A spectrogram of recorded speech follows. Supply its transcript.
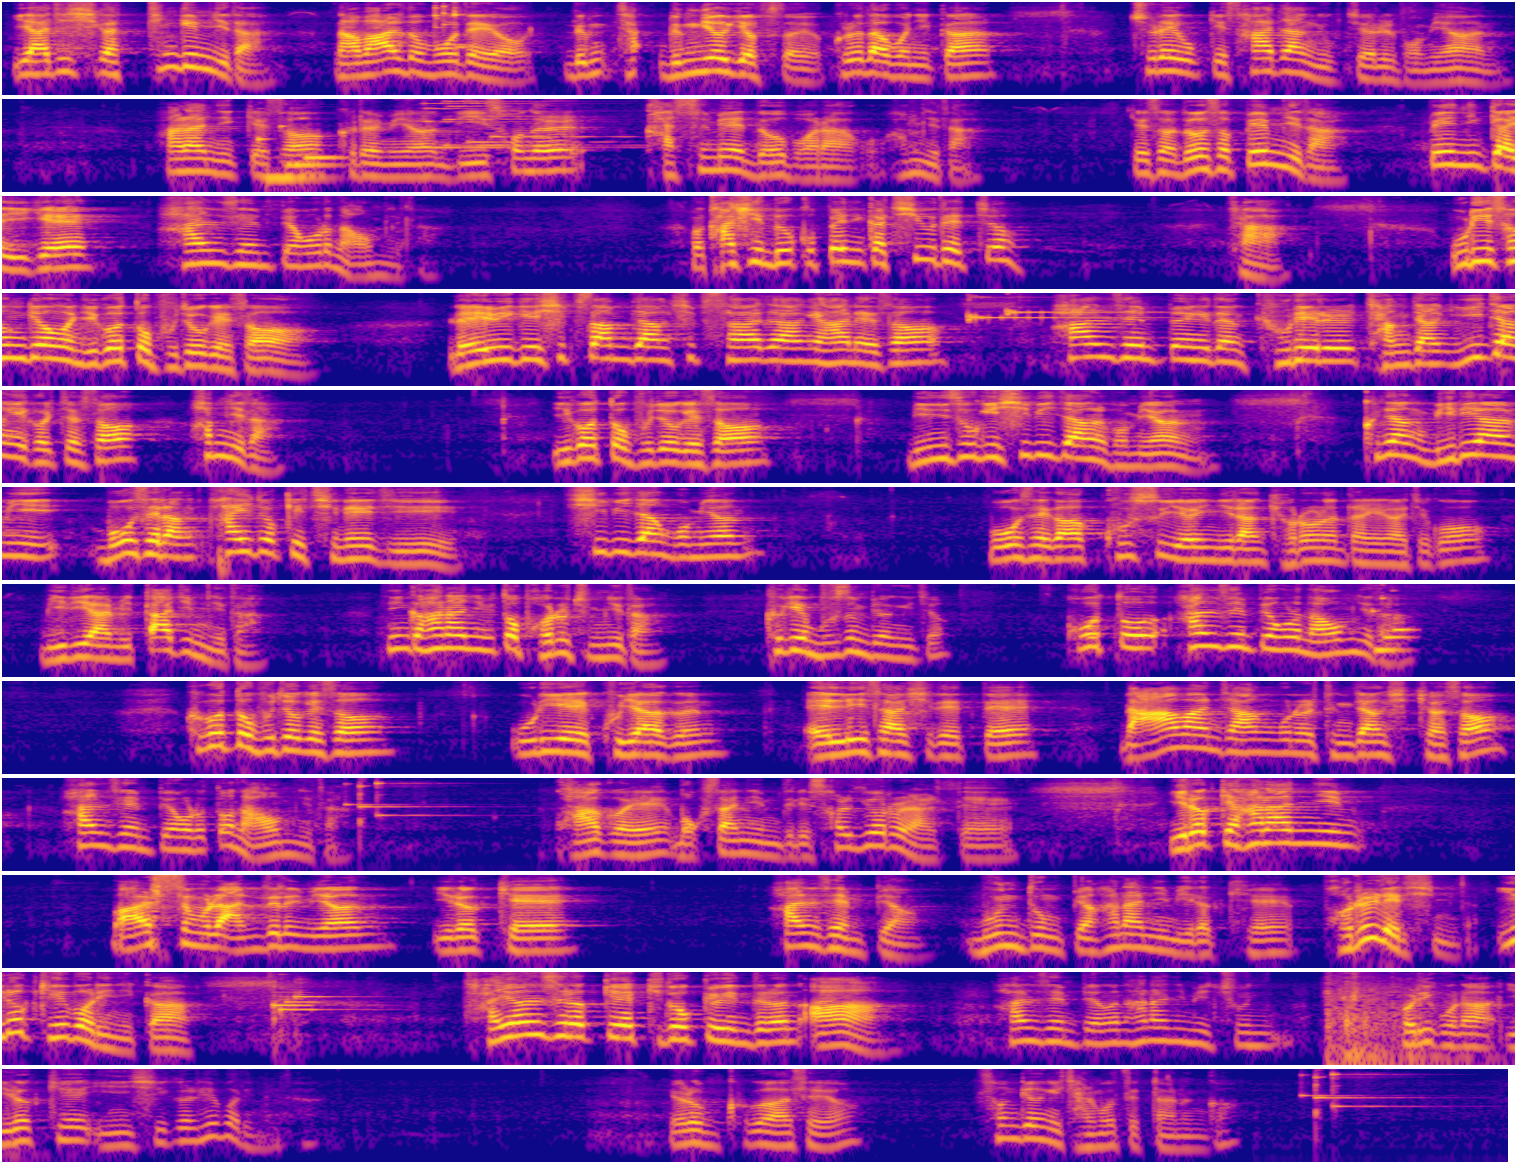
이 아저씨가 튕깁니다. 나 말도 못해요. 능, 자, 능력이 없어요. 그러다 보니까 출애굽기 4장 6절을 보면 하나님께서 그러면 네 손을 가슴에 넣어보라고 합니다. 그래서 넣어서 뺍니다. 빼니까 이게 한센병으로 나옵니다. 그럼 다시 넣고 빼니까 치유됐죠? 자, 우리 성경은 이것도 부족해서 레위기 13장, 14장에 한해서 한센병에 대한 규례를 장장 2장에 걸쳐서 합니다. 이것도 부족해서 민수기 12장을 보면 그냥 미리암이 모세랑 사이좋게 지내지 12장 보면 모세가 구스 여인이랑 결혼한다 해가지고 미리암이 따집니다. 그러니까 하나님이 또 벌을 줍니다. 그게 무슨 병이죠? 그것도 한센병으로 나옵니다. 그것도 부족해서 우리의 구약은 엘리사 시대 때 나만 장군을 등장시켜서 한센병으로 또 나옵니다. 과거에 목사님들이 설교를 할 때 이렇게 하나님 말씀을 안 들으면 이렇게 한센병, 문둥병 하나님이 이렇게 벌을 내리십니다. 이렇게 해버리니까 자연스럽게 기독교인들은 아 한센병은 하나님이 준 벌이구나 이렇게 인식을 해버립니다. 여러분 그거 아세요? 성경이 잘못됐다는 거?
